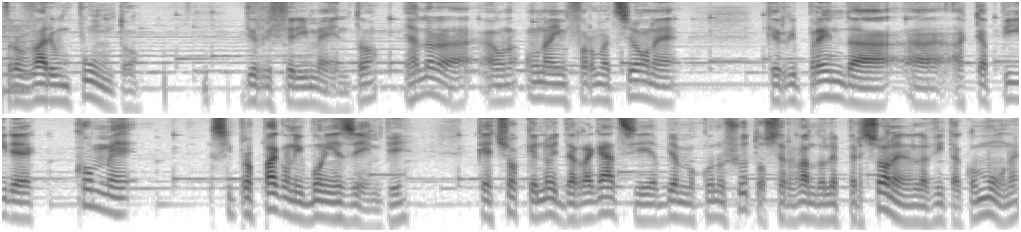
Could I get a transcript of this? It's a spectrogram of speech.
trovare un punto di riferimento e allora una, una informazione che riprenda a, a capire come si propagano i buoni esempi, che è ciò che noi da ragazzi abbiamo conosciuto osservando le persone nella vita comune,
